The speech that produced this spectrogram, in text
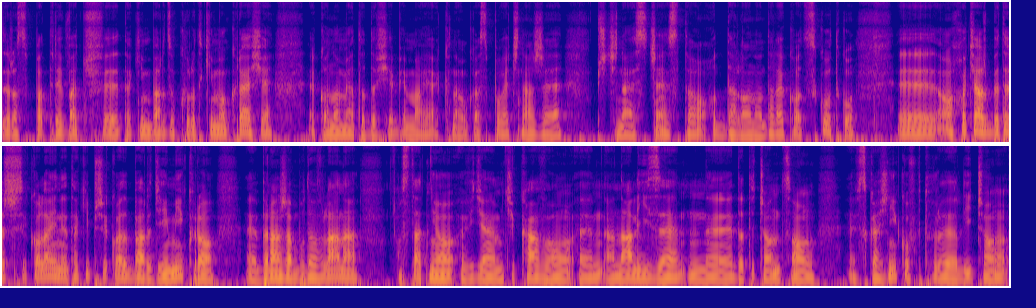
rozpatrywać w takim bardzo krótkim okresie. Ekonomia to do siebie ma jak nauka społeczna, że przyczyna jest często oddalona daleko od skutku. E, no, chociażby też kolejny taki przykład bardziej mikro, e, branża budowlana. Ostatnio widziałem ciekawą analizę dotyczącą wskaźników, które liczą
